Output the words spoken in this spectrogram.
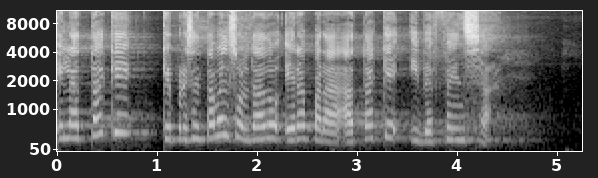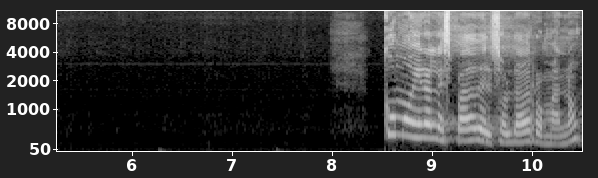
El ataque que presentaba el soldado era para ataque y defensa. ¿Cómo era la espada del soldado romano?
